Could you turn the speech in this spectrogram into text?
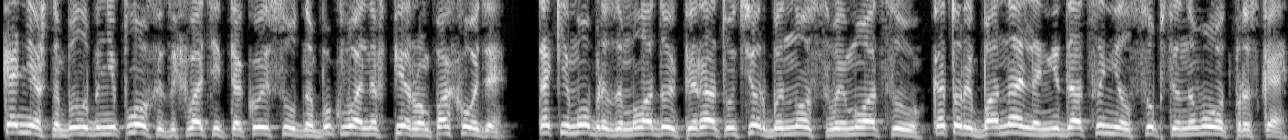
Конечно, было бы неплохо захватить такое судно буквально в первом походе. Таким образом, молодой пират утер бы нос своему отцу, который банально недооценил собственного отпрыска,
